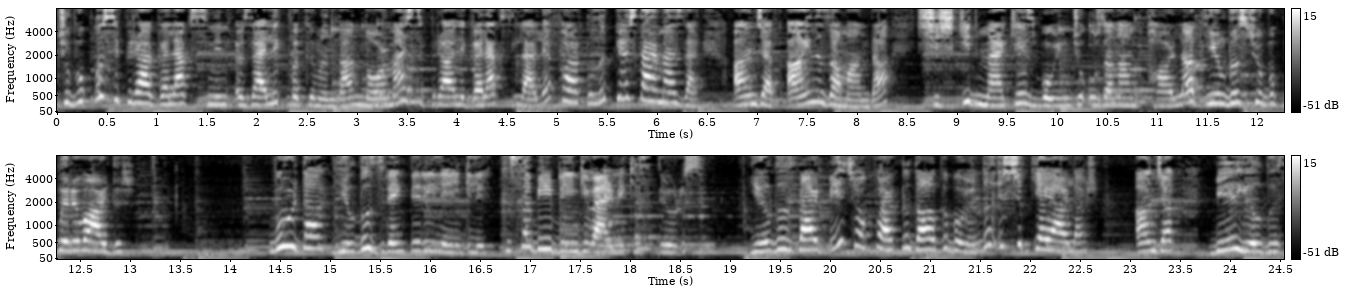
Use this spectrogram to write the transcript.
Çubuklu spiral galaksinin özellik bakımından normal spiralli galaksilerle farklılık göstermezler. Ancak aynı zamanda şişkin merkez boyunca uzanan parlak yıldız çubukları vardır. Burada yıldız renkleriyle ilgili kısa bir bilgi vermek istiyoruz. Yıldızlar birçok farklı dalga boyunda ışık yayarlar. Ancak bir yıldız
